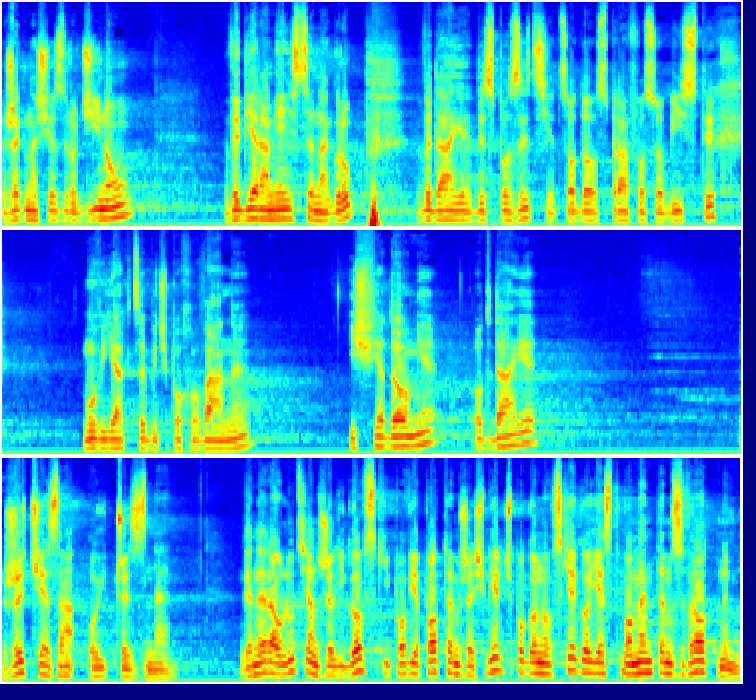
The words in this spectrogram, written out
żegna się z rodziną, wybiera miejsce na grób, wydaje dyspozycje co do spraw osobistych, mówi jak chce być pochowany i świadomie oddaje życie za ojczyznę. Generał Lucjan Żeligowski powie potem, że śmierć Pogonowskiego jest momentem zwrotnym.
